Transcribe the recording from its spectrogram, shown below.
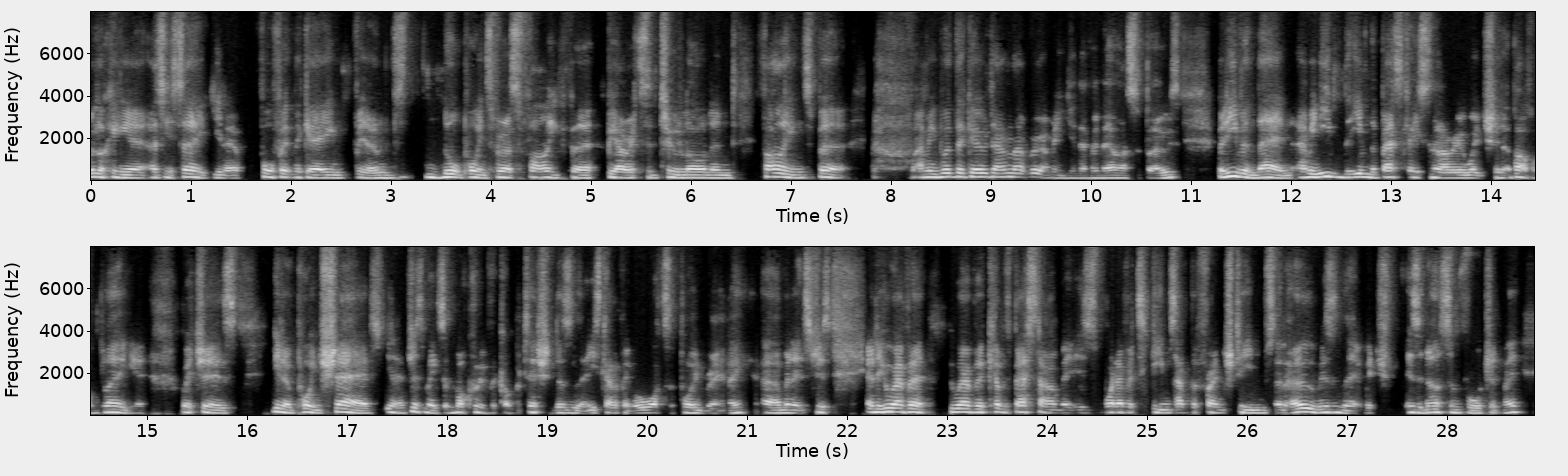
We're looking at, as you say, you know, forfeiting the game, you know, naught points for us, five for Biarritz and Toulon, and fines. But I mean, would they go down that route? I mean, you never know, I suppose. But even then, I mean, even the, even the best case scenario, which apart from playing it, which is you know points shared, you know, just makes a mockery of the competition, doesn't it? He's kind of thinking, well, what's the point really? Um, and it's just, and whoever whoever comes best out of it is whatever teams have the French teams at home, isn't it? Which isn't us, unfortunately.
